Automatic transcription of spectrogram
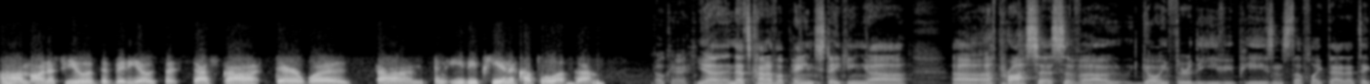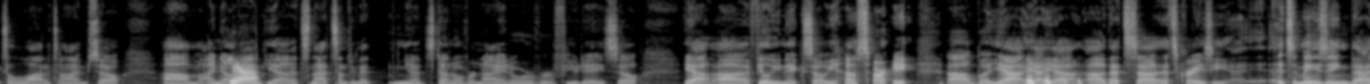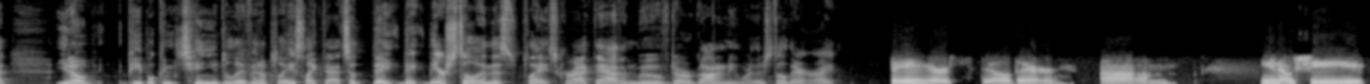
um, on a few of the videos that Steph got, there was um, an EVP in a couple of them. Okay, yeah, and that's kind of a painstaking uh, uh, process of uh, going through the EVPs and stuff like that. That takes a lot of time. So um, I know, yeah, that, yeah, that's not something that you know it's done overnight or over a few days. So yeah, uh, I feel you, Nick. So yeah, I'm sorry, uh, but yeah, yeah, yeah. Uh, that's uh, that's crazy. It's amazing that you know people continue to live in a place like that. So they they they're still in this place, correct? They haven't moved or gone anywhere. They're still there, right? They are still there. Um, you know, she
